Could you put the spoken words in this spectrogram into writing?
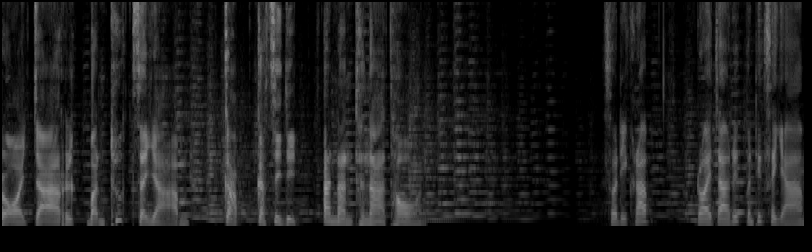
รอยจารึกบันทึกสยาม กับกสิดิตอนันทนาธรสวัสดีครับ รอยจารึกบันทึกสยาม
